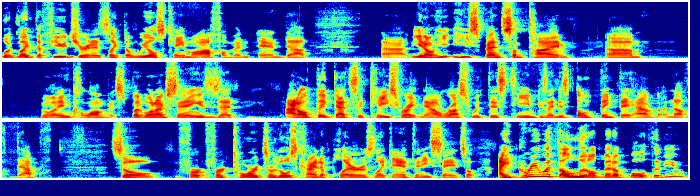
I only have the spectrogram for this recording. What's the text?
looked like the future, and it's like the wheels came off him. And and uh, uh, you know, he he spent some time, um, well, in Columbus. But what I'm saying is, is that I don't think that's the case right now, Russ, with this team because I just don't think they have enough depth. So for for Torts or those kind of players like Anthony's saying. So I agree with a little bit of both of you.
